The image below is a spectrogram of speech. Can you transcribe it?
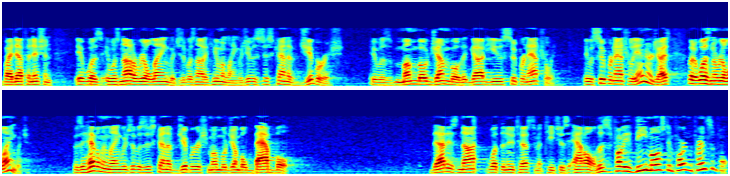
by definition, it was, it was not a real language. It was not a human language. It was just kind of gibberish. It was mumbo jumbo that God used supernaturally. It was supernaturally energized, but it wasn't a real language. It was a heavenly language that was just kind of gibberish, mumbo jumbo, babble. That is not what the New Testament teaches at all. This is probably the most important principle.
